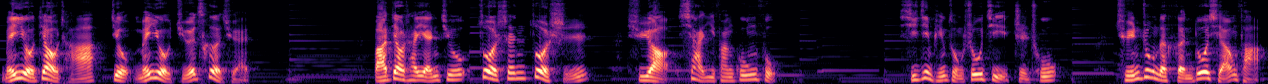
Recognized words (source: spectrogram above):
没有调查就没有决策权。把调查研究做深做实，需要下一番功夫。习近平总书记指出，群众的很多想法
